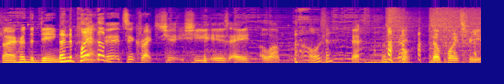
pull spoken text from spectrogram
Sorry, I heard the ding. Then to play Yeah, the it's incorrect. She she is a alum. oh, okay. Yeah, no, no points for you.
